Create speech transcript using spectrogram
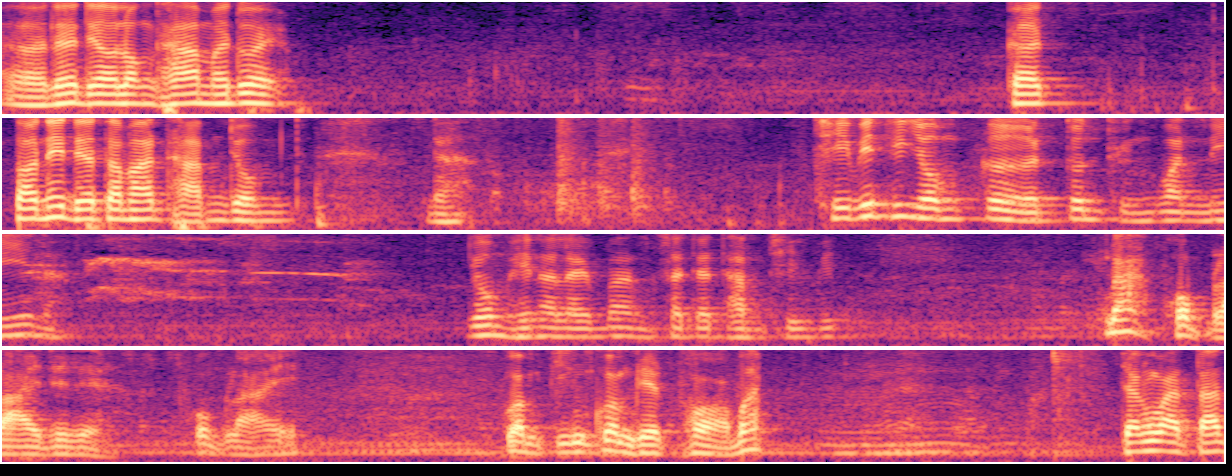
เออแล้วเดี๋ยวรองเท้ามาด้วยก็ ตอนนี้เดี๋ยวตมาถามโยมนะชีวิตที่โยมเกิดจนถึงวันนี้นะโยมเห็นอะไรบ้าง สัจธรรมชีวิต นะพบหลายเด้อเด้อพบหลาย ความจริงความเท็จพอบัดจังหวัดตัด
